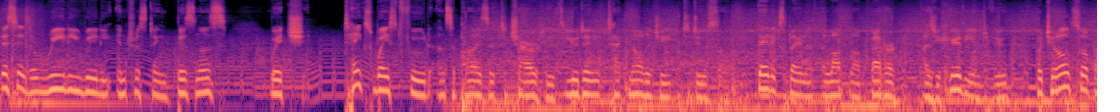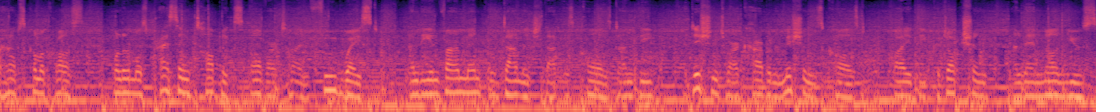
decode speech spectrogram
This is a really, really interesting business which takes waste food and supplies it to charities using technology to do so. They'll explain it a lot, lot better as you hear the interview, but you'll also perhaps come across one of the most pressing topics of our time food waste and the environmental damage that is caused, and the addition to our carbon emissions caused by the production and then non use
